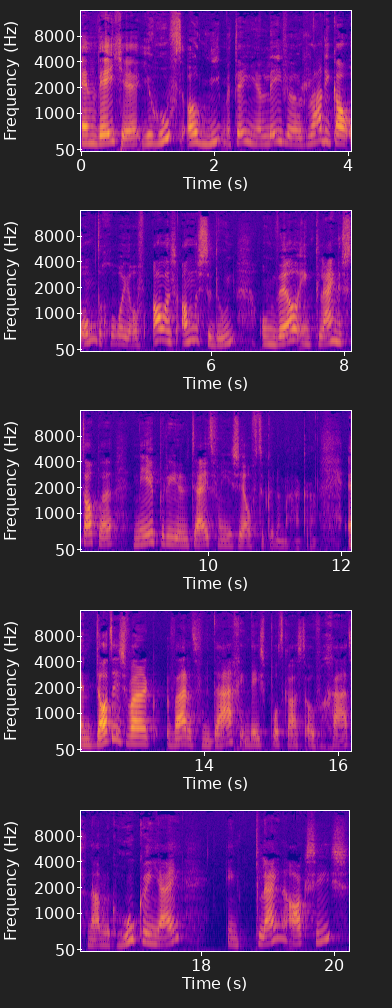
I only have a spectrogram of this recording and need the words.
En weet je, je hoeft ook niet meteen je leven radicaal om te gooien of alles anders te doen om wel in kleine stappen meer prioriteit van jezelf te kunnen maken. En dat is waar, ik, waar het vandaag in deze podcast over gaat. Namelijk, hoe kun jij in kleine acties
